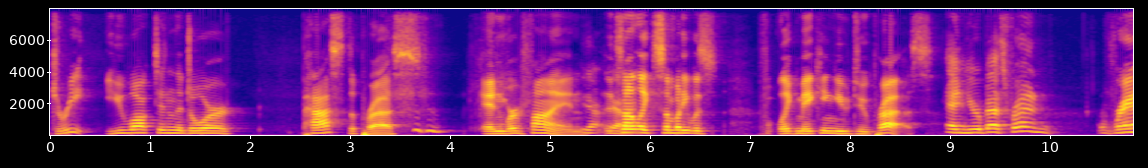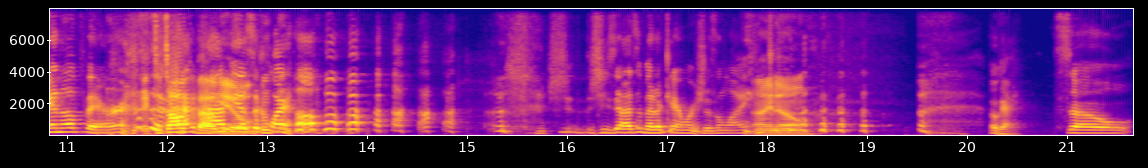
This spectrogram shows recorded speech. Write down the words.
Dorit, you walked in the door past the press, and we're fine. Yeah, it's yeah. not like somebody was f- like making you do press. And your best friend ran up there To talk about you. as a clown. she, she hasn't met a camera she doesn't like. I know. Okay, so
